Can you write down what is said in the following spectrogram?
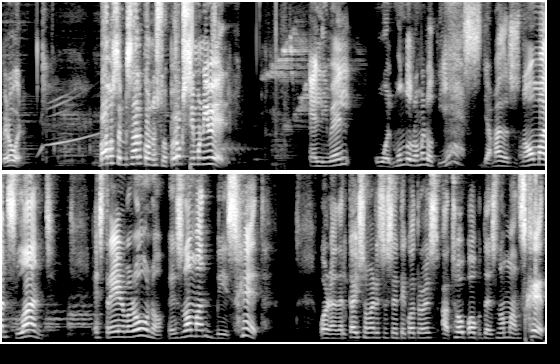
Pero bueno. Vamos a empezar con nuestro próximo nivel. El nivel o el mundo número 10. Llamado Snowman's Land. Estrella número 1. Snowman Beast Head. Bueno, del Kaizo Mario 64 es A Top of the Snowman's Head.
